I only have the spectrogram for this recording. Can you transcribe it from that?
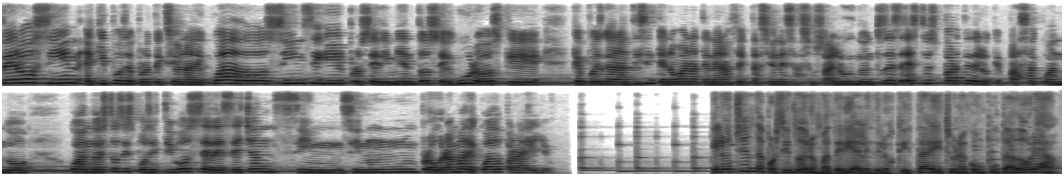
pero sin equipos de protección adecuados, sin seguir procedimientos seguros que, que pues garanticen que no van a tener afectaciones a su salud, ¿no? Entonces, esto es parte de lo que pasa cuando cuando estos dispositivos se desechan sin, sin un programa adecuado para ello. El 80% de los materiales de los que está hecha una computadora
